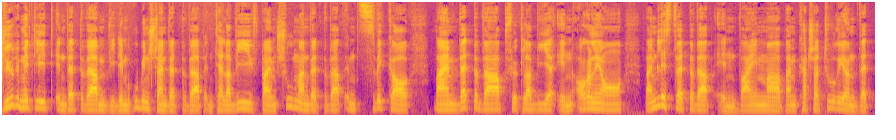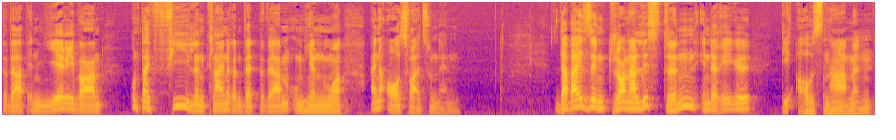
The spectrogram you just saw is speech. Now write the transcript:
Jurymitglied in Wettbewerben wie dem Rubinstein-Wettbewerb in Tel Aviv, beim Schumann-Wettbewerb in Zwickau, beim Wettbewerb für Klavier in Orléans, beim Liszt-Wettbewerb in Weimar, beim Kachaturian-Wettbewerb in Jerewan und bei vielen kleineren Wettbewerben, um hier nur eine Auswahl zu nennen. Dabei sind Journalisten in der Regel die Ausnahmen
